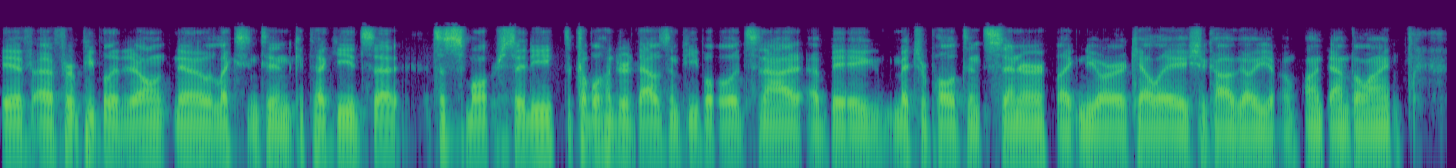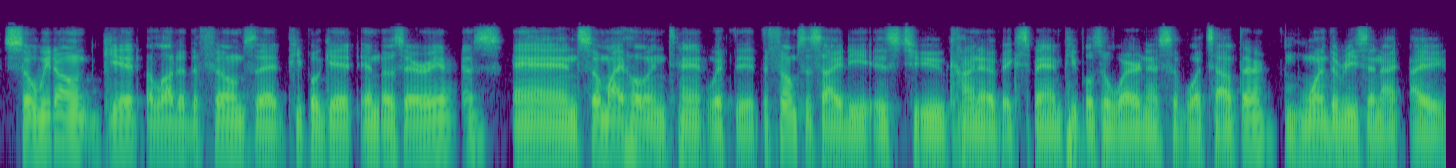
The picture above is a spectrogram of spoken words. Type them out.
If uh, for people that don't know Lexington, Kentucky, it's a it's a smaller city. It's a couple hundred thousand people. It's not a big metropolitan center like New York, L.A., Chicago, you know, on down the line. So we don't get a lot of the films that people get in those areas. And so my whole intent with the, the Film Society is to kind of expand people's awareness of what's out there. One of the reason I, I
